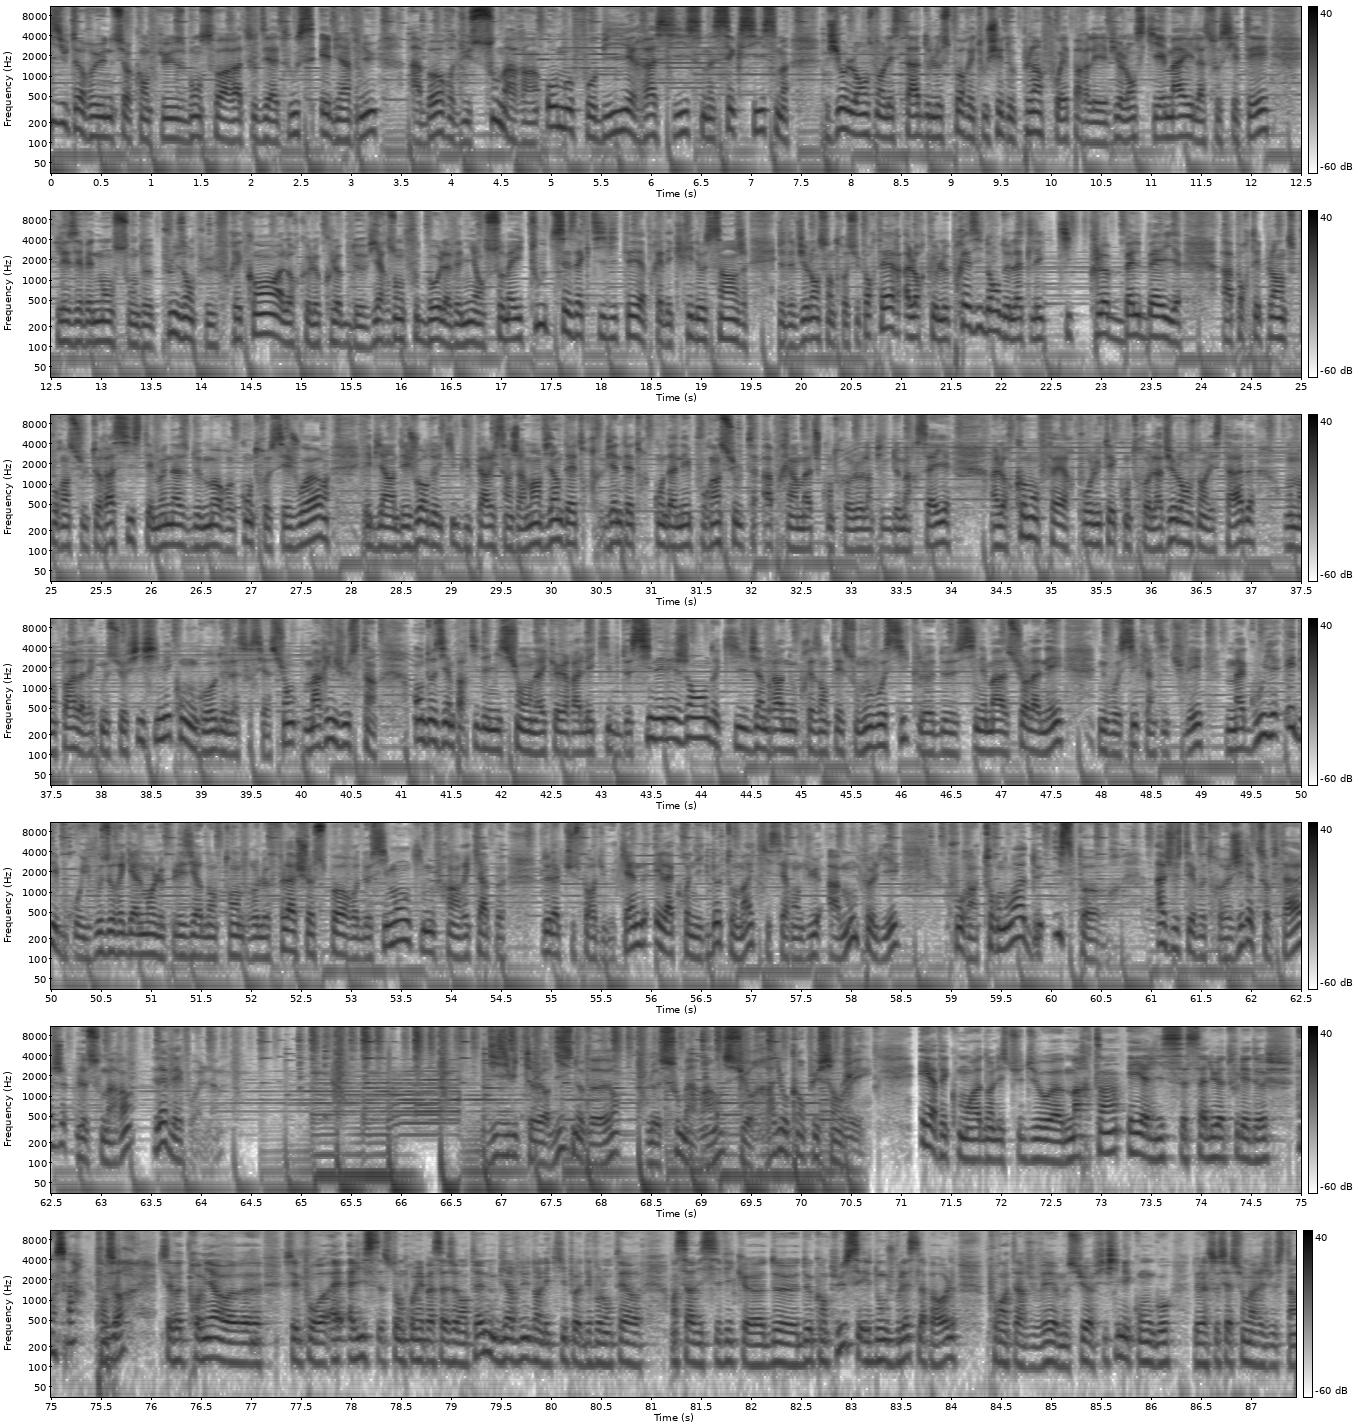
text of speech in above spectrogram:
18h01 sur campus, bonsoir à toutes et à tous et bienvenue à bord du sous-marin. Homophobie, racisme, sexisme, violence dans les stades, le sport est touché de plein fouet par les violences qui émaillent la société. Les événements sont de plus en plus fréquents alors que le club de Vierzon Football avait mis en sommeil toutes ses activités après des cris de singe et des violences entre supporters, alors que le président de l'Athletic Club Belbey a porté plainte pour insultes racistes et menaces de mort contre ses joueurs, eh bien des joueurs de l'équipe du Paris Saint-Germain viennent d'être condamnés pour insultes après un match contre l'Olympique de Marseille. Alors comment faire pour lutter contre la violence dans les stades? On en parle avec monsieur Fifi Mekongo de l'association Marie Justin. En deuxième partie d'émission, on accueillera l'équipe de Ciné Légende qui viendra nous présenter son nouveau cycle de cinéma sur l'année, nouveau cycle intitulé Magouille et débrouille. Vous aurez également le plaisir d'entendre le flash sport de Simon qui nous fera un récap de l'actu sport du week-end et la chronique de Thomas qui s'est rendu à Montpellier pour un tournoi de e-sport. Ajustez votre gilet de sauvetage, le sous-marin lève les voiles. 18h-19h, le sous-marin sur Radio Campus Angers. Et avec moi dans les studios, euh, Martin et Alice. Salut à tous les deux. Bonsoir. Bonsoir. C'est votre première, euh, c'est pour Alice, c'est ton premier passage à l'antenne. Bienvenue dans l'équipe des volontaires en service civique euh, de, de, campus. Et donc je vous laisse la parole pour interviewer Monsieur Fifi Mekongo de l'association Marie-Justin.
